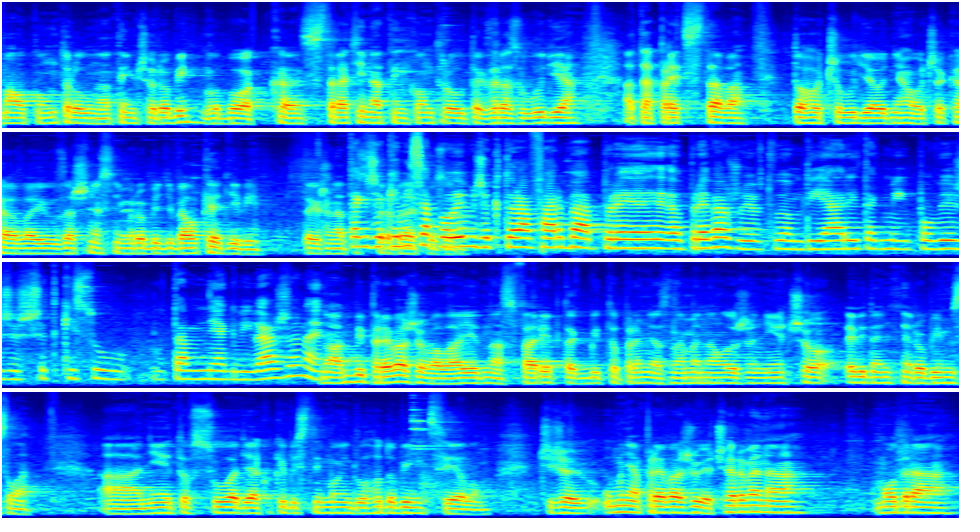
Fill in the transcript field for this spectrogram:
mal kontrolu nad tým, čo robí, lebo ak stratí nad tým kontrolu, tak zrazu ľudia a tá predstava toho, čo ľudia od neho očakávajú, začne s ním robiť veľké divy. Takže, na to Takže keby sa pozor. poviem, že ktorá farba pre, prevažuje v tvojom diári, tak mi povieš, že všetky sú tam nejak vyvážené? No ak by prevažovala jedna z farieb, tak by to pre mňa znamenalo, že niečo evidentne robím zle. A nie je to v súlade ako keby s tým môjim dlhodobým cieľom. Čiže u mňa prevažuje červená, modrá,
